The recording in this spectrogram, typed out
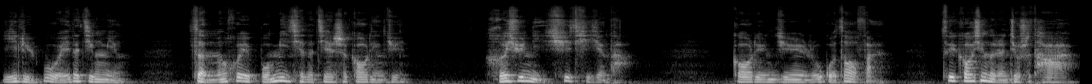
以吕不韦的精明，怎么会不密切的监视高陵君？何须你去提醒他？高陵君如果造反，最高兴的人就是他啊！”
